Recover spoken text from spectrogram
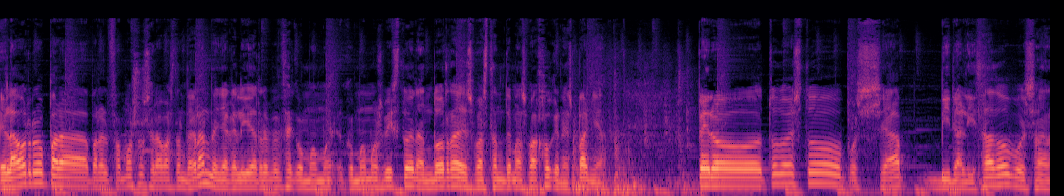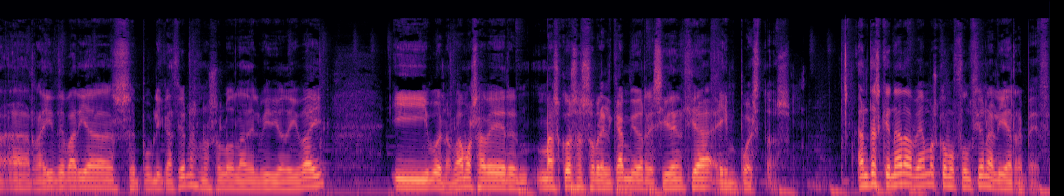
El ahorro para, el famoso será bastante grande, ya que el IRPF, como, como, hemos visto, en Andorra es bastante más bajo que en España. Pero todo esto pues, se ha viralizado pues, a, raíz de varias publicaciones, no solo la del vídeo de Ibai. Y bueno, vamos a ver más cosas sobre el cambio de residencia e impuestos. Antes que nada, veamos cómo funciona el IRPF.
